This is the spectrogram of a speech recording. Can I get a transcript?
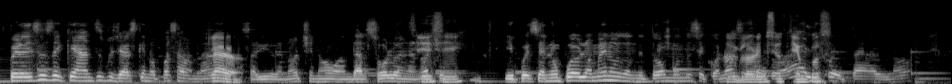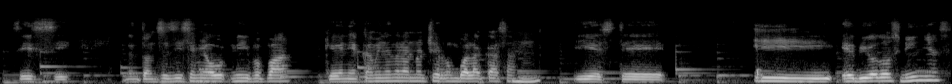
Sí, Pero eso es de que antes pues ya es que no pasaba nada, Claro. salir de noche, ¿no? O andar solo en la sí, noche. sí. Y pues en un pueblo menos donde todo el mundo se conoce. gloriosos como, "Ah, el tiempos. hijo de tal, ¿no? Sí, sí, sí. Entonces dice mi, papá que venía caminando la noche rumbo a la casa y este y él vio dos niñas,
